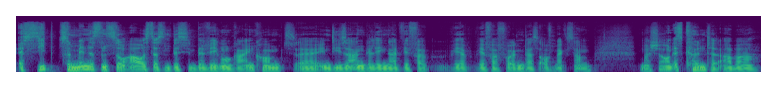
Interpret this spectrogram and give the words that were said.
Es sieht zumindest so aus, dass ein bisschen Bewegung reinkommt äh, in diese Angelegenheit. Wir, ver wir, wir verfolgen das aufmerksam. Mal schauen. Es könnte aber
